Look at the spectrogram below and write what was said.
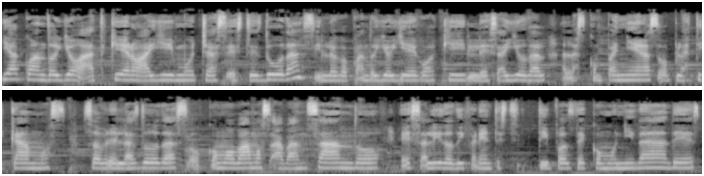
ya cuando yo adquiero allí muchas este, dudas y luego cuando yo llego aquí les ayudo a las compañeras o platicamos sobre las dudas o cómo vamos avanzando. He salido diferentes tipos de comunidades,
